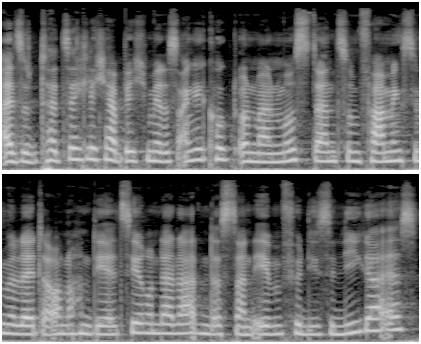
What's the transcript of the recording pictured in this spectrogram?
Also tatsächlich habe ich mir das angeguckt und man muss dann zum Farming Simulator auch noch ein DLC runterladen, das dann eben für diese Liga ist.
